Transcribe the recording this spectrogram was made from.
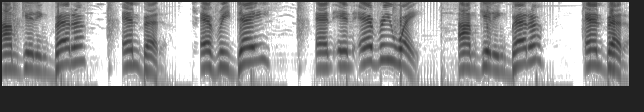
I'm getting better and better. Every day and in every way, I'm getting better and better.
